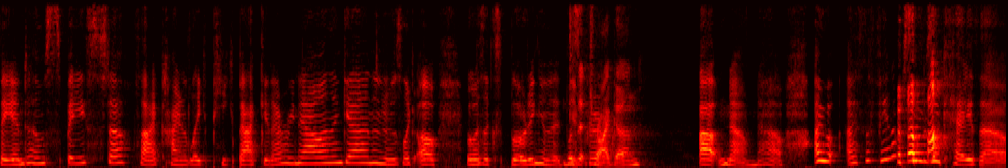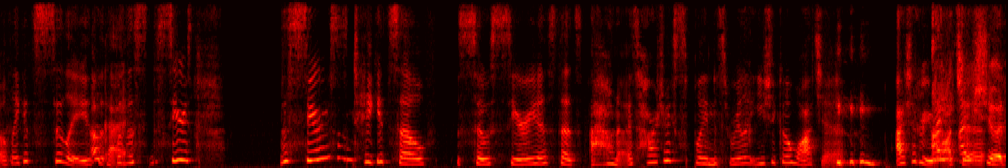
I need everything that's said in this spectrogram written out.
fandom space stuff that I kind of like peek back in every now and again, and it was like, oh, it was exploding in a Was it different. Trigun? Uh, no, no. I, I the fandom seems okay though. Like it's silly. Okay. But the, the series, the series doesn't take itself so serious that's I don't know. It's hard to explain. It's really you should go watch it. I should rewatch I, I should.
